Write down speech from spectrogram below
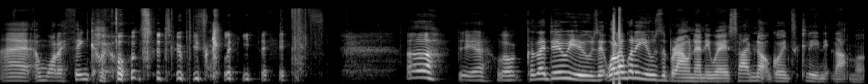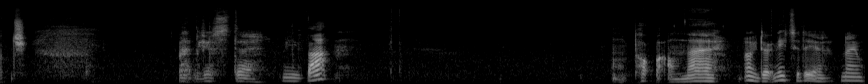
Uh, and what I think I ought to do is clean it. Oh dear, look, because I do use it. Well, I'm going to use the brown anyway, so I'm not going to clean it that much. Let me just uh, move that. Pop that on there. Oh, you don't need to, do you? No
